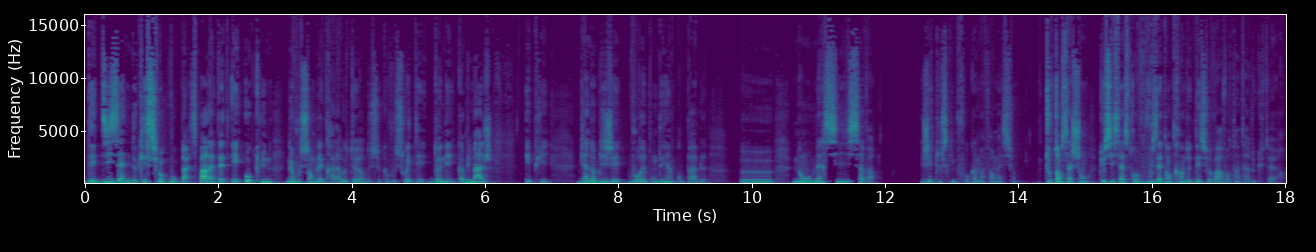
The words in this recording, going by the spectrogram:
des dizaines de questions vous passent par la tête et aucune ne vous semble être à la hauteur de ce que vous souhaitez donner comme image. Et puis, bien obligé, vous répondez un coupable. Euh, non, merci, ça va. J'ai tout ce qu'il me faut comme information. Tout en sachant que si ça se trouve, vous êtes en train de décevoir votre interlocuteur.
